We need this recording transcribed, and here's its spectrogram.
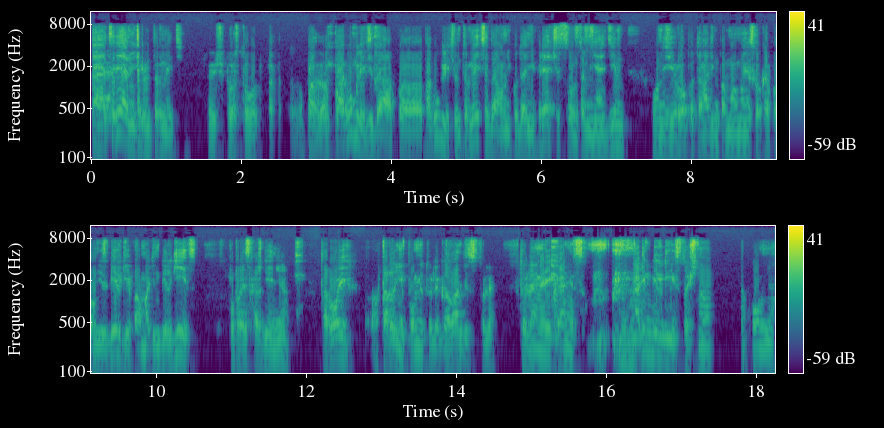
Это реально в интернете. То есть просто вот погуглите, да, погуглите в интернете, да, он никуда не прячется, он там не один, он из Европы, там один, по-моему, несколько я помню, из Бельгии, по-моему, один бельгиец по происхождению. Второй, второй не помню, то ли голландец, то ли, то ли американец. Один бельгиец точно помню.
